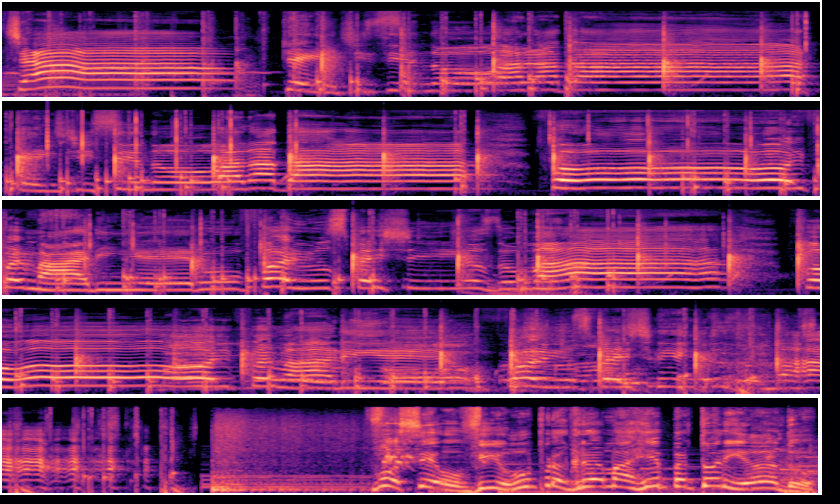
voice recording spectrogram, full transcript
Tchau! Quem te ensinou a nadar? Quem te ensinou a nadar? Foi, foi marinheiro, foi os peixinhos do mar. Foi, foi marinheiro, foi os peixinhos do mar. Você ouviu o programa Repertoriando.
